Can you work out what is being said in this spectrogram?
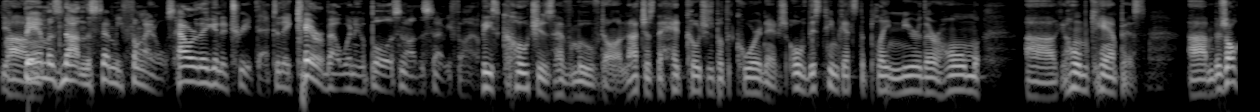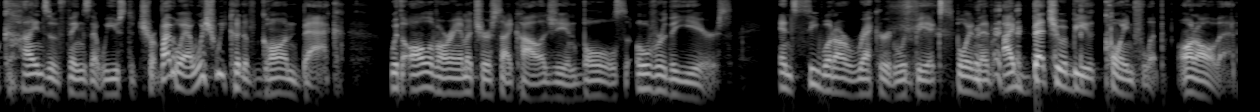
yeah. Um, Bama's not in the semifinals. How are they going to treat that? Do they care about winning a bowl? It's not in the semifinals. These coaches have moved on, not just the head coaches, but the coordinators. Oh, this team gets to play near their home, uh, home campus. Um, there's all kinds of things that we used to try. By the way, I wish we could have gone back with all of our amateur psychology and bowls over the years and see what our record would be exploiting that. I bet you it would be a coin flip on all of that.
